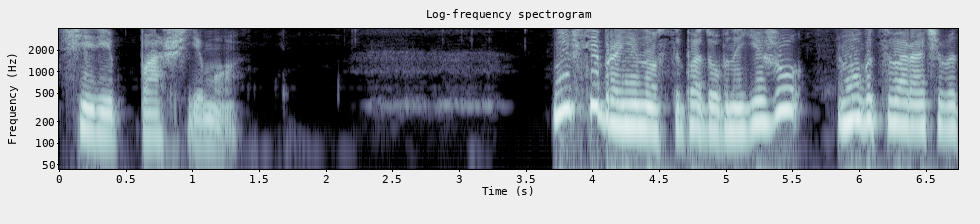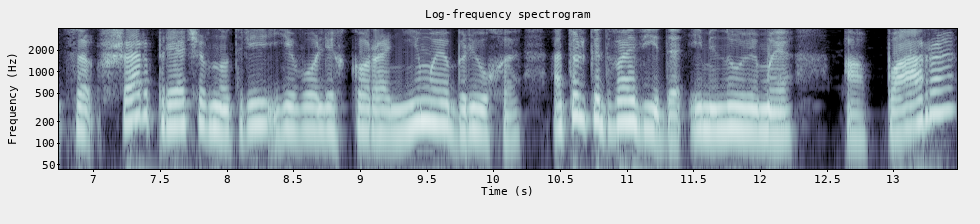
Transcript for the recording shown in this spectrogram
черепашьему. Не все броненосцы, подобно ежу, могут сворачиваться в шар, пряча внутри его легко ранимое брюхо, а только два вида, именуемые апара,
